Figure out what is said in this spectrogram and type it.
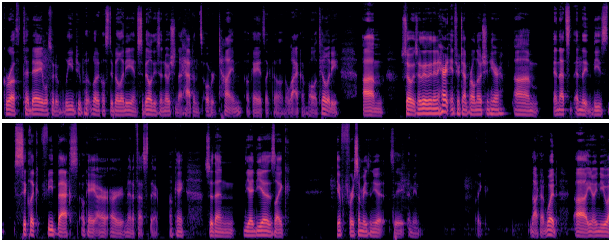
growth today will sort of lead to political stability, and stability is a notion that happens over time. Okay, it's like the, the lack of volatility. Um, so, so there's an inherent intertemporal notion here, um, and that's and the, these cyclic feedbacks, okay, are, are manifest there. Okay, so then the idea is like, if for some reason you say, I mean, like, knock on wood, uh, you know, in, U-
